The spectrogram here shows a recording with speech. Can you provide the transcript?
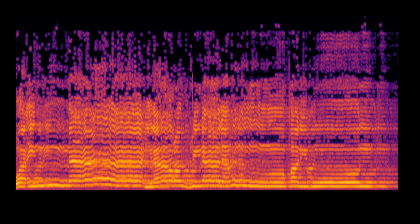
وَإِنَّا إِلَىٰ رَبِّنَا لَمُنقَلِبُونَ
